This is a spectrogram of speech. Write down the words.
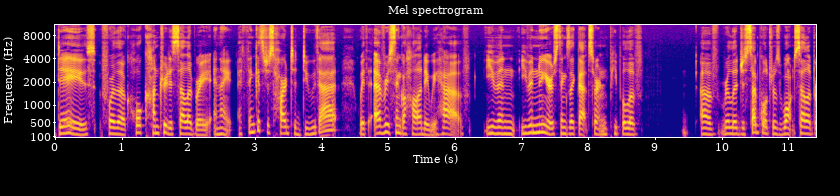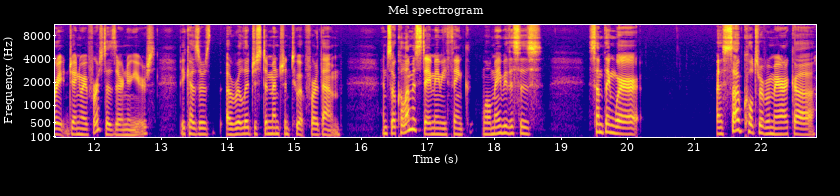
days for the whole country to celebrate? And I, I think it's just hard to do that with every single holiday we have. Even even New Year's, things like that. Certain people of of religious subcultures won't celebrate January 1st as their New Year's because there's a religious dimension to it for them. And so Columbus Day made me think, well, maybe this is something where a subculture of America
